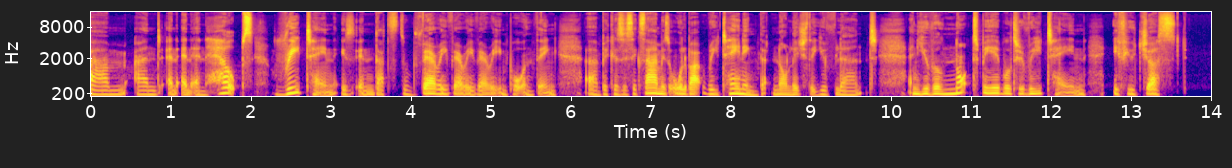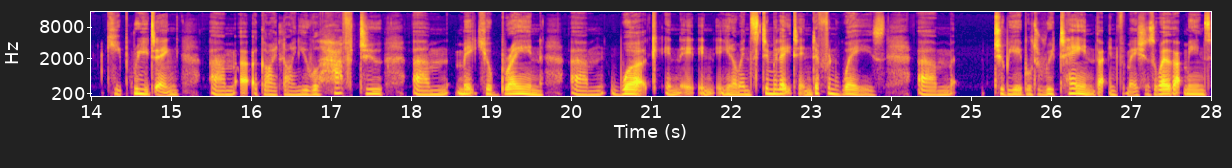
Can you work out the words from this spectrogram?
um, and, and, and, and helps retain is and that's very very very important thing uh, because this exam is all about retaining that knowledge that you've learnt and you will not be able to retain if you just keep reading um, a, a, guideline. You will have to um, make your brain um, work in, in, you know, and stimulate it in different ways um, to be able to retain that information. So, whether that means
